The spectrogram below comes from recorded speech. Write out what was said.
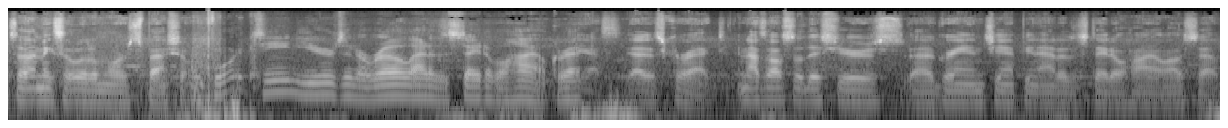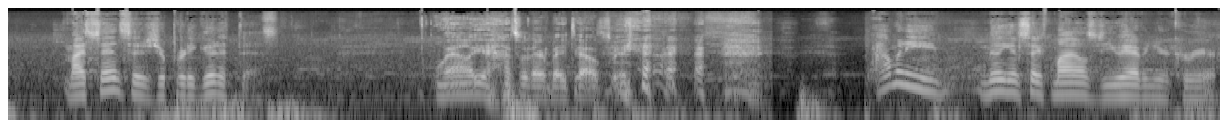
So that makes it a little more special. 14 years in a row out of the state of Ohio, correct? Yes, that is correct. And I was also this year's uh, grand champion out of the state of Ohio, also. My sense is you're pretty good at this. Well, yeah, that's what everybody tells me. How many million safe miles do you have in your career?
